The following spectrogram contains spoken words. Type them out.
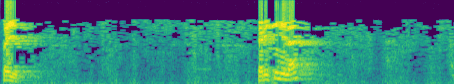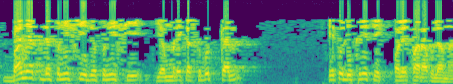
Baik. Dari sinilah banyak definisi-definisi yang mereka sebutkan itu dikritik oleh para ulama.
